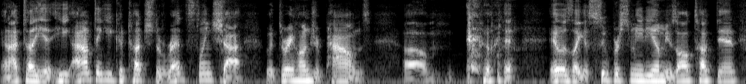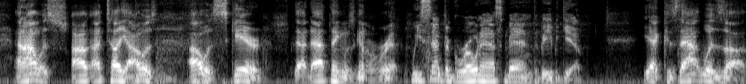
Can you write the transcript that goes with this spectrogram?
and I tell you, he I don't think he could touch the red slingshot with 300 pounds. Um, it was like a super medium. He was all tucked in, and I was I, I tell you, I was I was scared that that thing was gonna rip. We sent a grown ass man to Baby Gip. Yeah, cause that was uh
